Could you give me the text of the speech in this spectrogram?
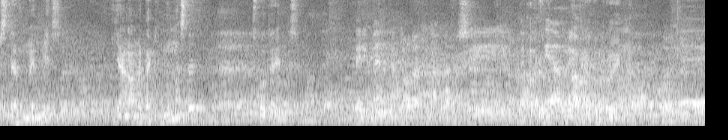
πιστεύουμε εμείς για να μετακινούμαστε στο τέλος μας. Περιμένετε τώρα την απόφαση θα κρυφθεί αύριο; Αύριο το πρωί. ναι. Ε,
